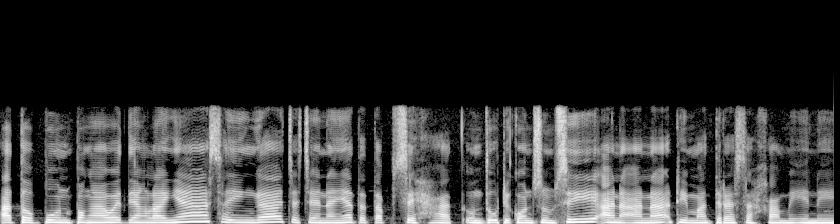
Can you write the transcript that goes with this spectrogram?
ataupun pengawet yang lainnya sehingga jajanannya tetap sehat untuk dikonsumsi anak-anak di madrasah kami ini.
